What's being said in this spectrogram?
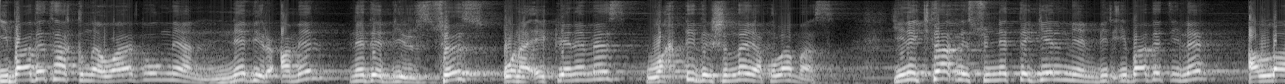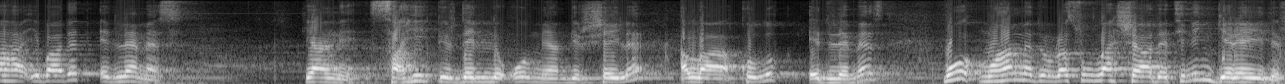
İbadet hakkında vardı olmayan ne bir amel ne de bir söz ona eklenemez, vakti dışında yapılamaz. Yine kitap ve sünnette gelmeyen bir ibadet ile Allah'a ibadet edilemez. Yani sahih bir delili olmayan bir şeyle Allah'a kulluk edilemez. Bu Muhammedun Resulullah şehadetinin gereğidir.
